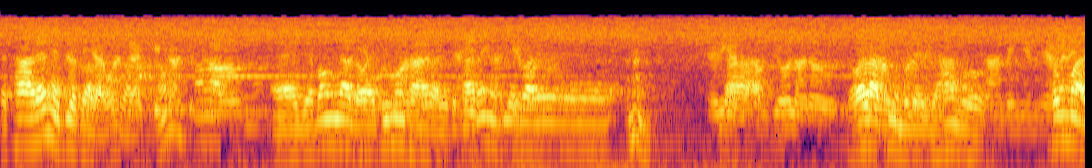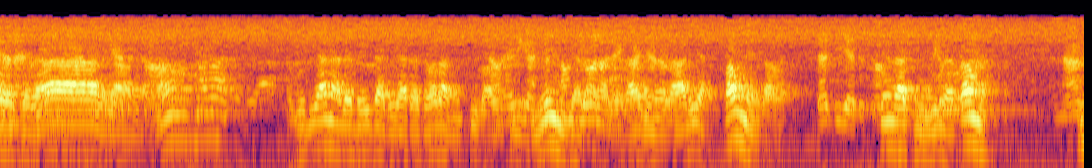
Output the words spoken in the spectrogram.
တခါတည်းနဲ့ပြည့်သွားတာဟုတ်လားနော်အဲရပောင်းများတော့အချင်းမခါရတယ်တခါတည်းနဲ့ပြည့်သွားတယ်အဲဒီကတော့ပြောလာတော့ဒေါသဖြစ်နေတဲ့ယဟန်ကိုသုံးမရစကားတဲ့ကောင်နော်အခုတရားနာတဲ့ပိဋကတွေကတော့ဒေါသမရှိပါဘူးငြိမ့်နေကြတာဒါကြောင့်ဒါလေးကကောင်းတယ်ကောင်တတိယတစ်စဉ်းစားကြည့်နေလို့ကောင်းတယ်နာဂ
